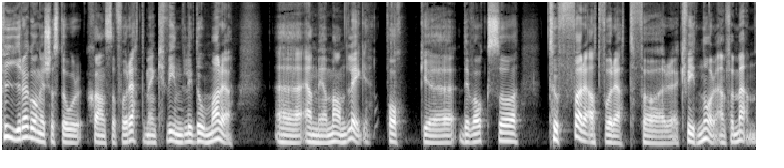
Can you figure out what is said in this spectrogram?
fyra gånger så stor chans att få rätt med en kvinnlig domare eh, än med en manlig. Och det var också tuffare att få rätt för kvinnor än för män.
